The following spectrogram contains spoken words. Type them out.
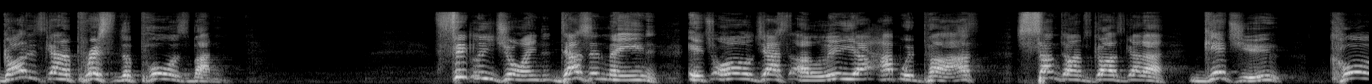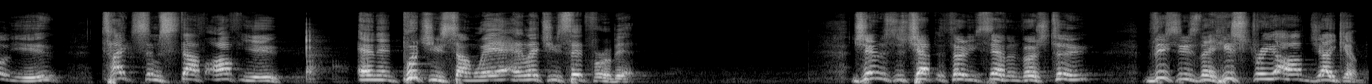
God is going to press the pause button. Fitly joined doesn't mean it's all just a linear upward path. Sometimes God's going to get you, call you, take some stuff off you, and then put you somewhere and let you sit for a bit. Genesis chapter 37, verse 2. This is the history of Jacob.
